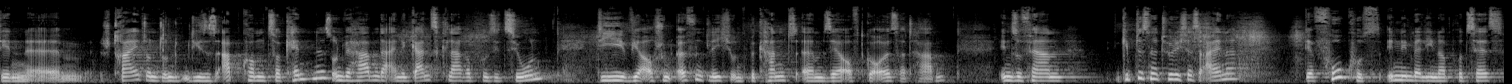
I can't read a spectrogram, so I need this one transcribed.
den ähm, Streit und, und dieses Abkommen zur Kenntnis und wir haben da eine ganz klare Position, die wir auch schon öffentlich und bekannt ähm, sehr oft geäußert haben. Insofern gibt es natürlich das eine. Der Fokus in dem Berliner Prozess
